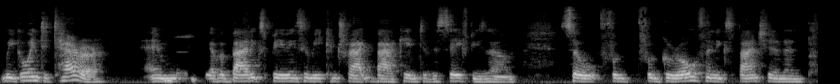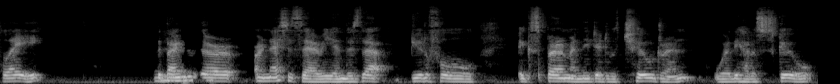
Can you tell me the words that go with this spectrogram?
we go into terror and mm-hmm. we have a bad experience and we contract back into the safety zone. So for, for growth and expansion and play, the mm-hmm. boundaries are, are necessary. And there's that beautiful experiment they did with children where they had a school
